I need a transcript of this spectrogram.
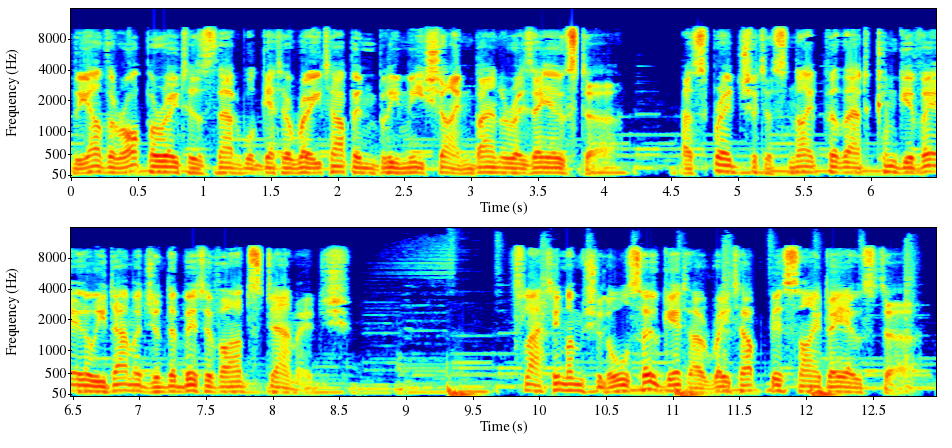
The other operators that will get a rate up in Blemishine banner is Aosta. A spreadshooter sniper that can give AoE damage and a bit of arts damage. Platinum should also get a rate up beside Aosta.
